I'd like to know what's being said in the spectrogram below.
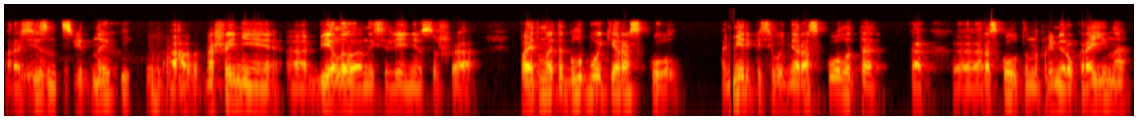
расизм цветных а, в отношении а, белого населения США. Поэтому это глубокий раскол. Америка сегодня расколота, как э, расколота, например, Украина.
